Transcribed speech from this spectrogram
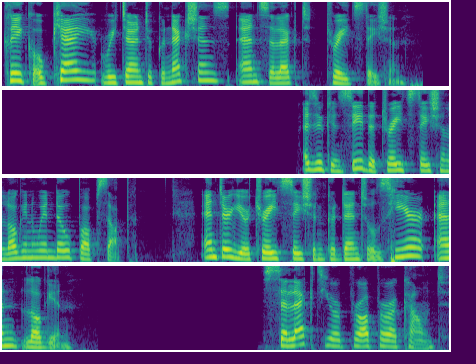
Click OK, return to connections, and select TradeStation. As you can see, the TradeStation login window pops up. Enter your TradeStation credentials here and log in. Select your proper account.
